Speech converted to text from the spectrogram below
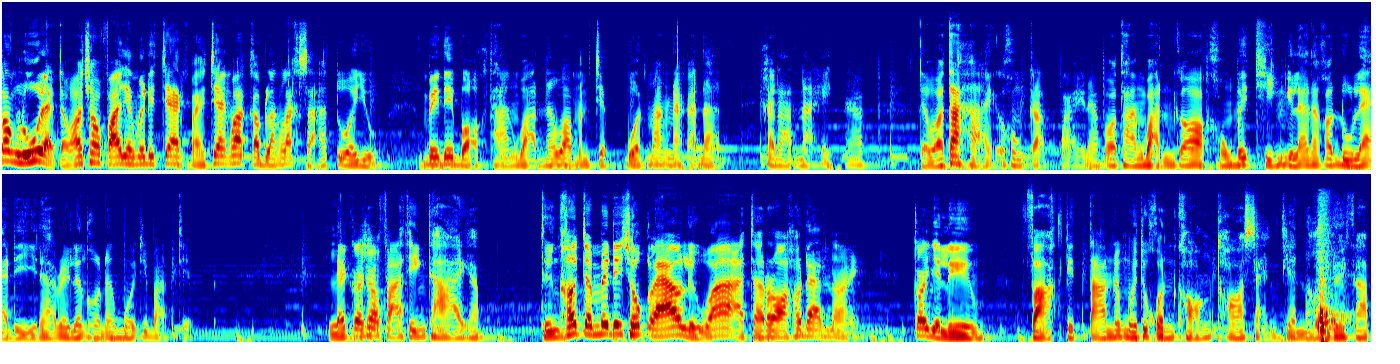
ต้องรู้แหละแต่ว่าช่อฟ้ายังไม่ได้แจ้งไปแจ้งว่ากำลังรักษาตัวอยู่ ไม่ได้บอกทางวันนะว่ามันเจ็บปวดมากนักขนาดขนาดไหนนะครับแต่ว่าถ้าหายก็คงกลับไปนะเพราะทางวันก็คงไม่ทิ้งอยู่แล้วนะเขาดูแลดีนะครับในเรื่องของนักมวยที่บาดเจ็บ และก็ช่อฟ้าทิ้งท้ายครับ ถึงเขาจะไม่ได้ชกแล้วหรือว่าอาจจะรอเขานานหน่อย ก็อย่าลืม ฝากติดตามนักมวยทุกคนของทอแสงเทียนน้อยด้วยครับ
